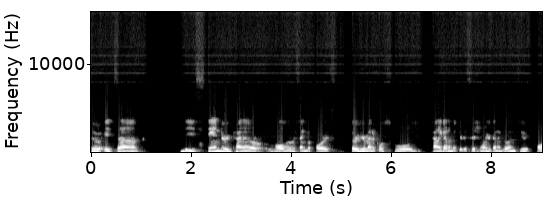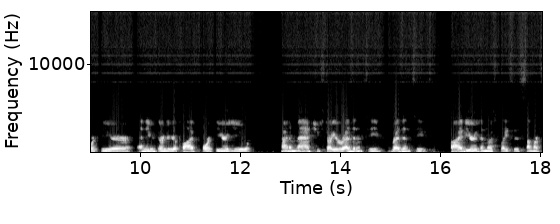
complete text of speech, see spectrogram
so it's um the standard kind of role we were saying before is third year medical school, you kind of got to make your decision what you're going to go into. Fourth year, end of your third year, you apply. Fourth year, you kind of match. You start your residency. Residencies five years in most places. Some are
